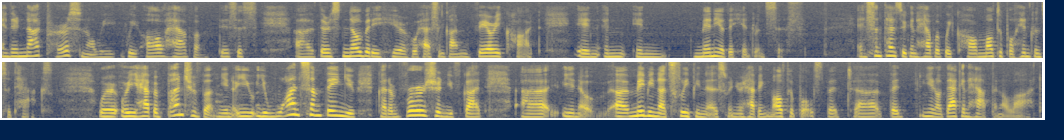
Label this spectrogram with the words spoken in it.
And they're not personal. We, we all have them. This is, uh, there's nobody here who hasn't gotten very caught in, in, in many of the hindrances. And sometimes we can have what we call multiple hindrance attacks, where, where you have a bunch of them. You know, you, you want something, you've got aversion, you've got, uh, you know, uh, maybe not sleepiness when you're having multiples, but, uh, but you know, that can happen a lot.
